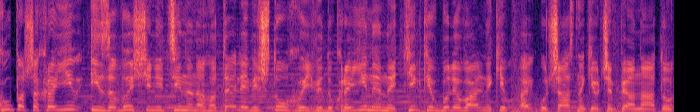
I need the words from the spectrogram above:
Купа шахраїв і завищені ціни на готелі відштовхують від України не тільки вболівальників, а й учасників чемпіонату.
